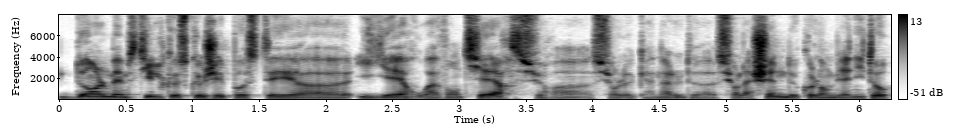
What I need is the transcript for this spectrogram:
dans le même style que ce que j'ai posté euh, hier ou avant-hier sur euh, sur la chaîne de Colombianito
